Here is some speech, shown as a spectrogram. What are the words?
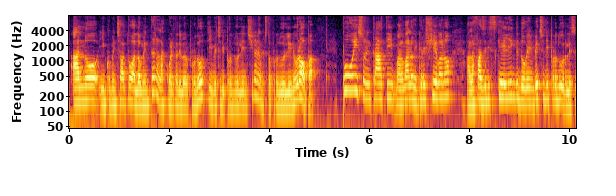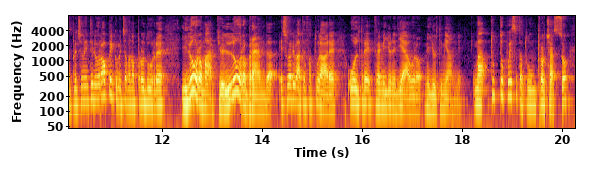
hanno incominciato ad aumentare la qualità dei loro prodotti, invece di produrli in Cina hanno cominciato a produrli in Europa. Poi sono entrati, man mano che crescevano, alla fase di scaling dove invece di produrli semplicemente in Europa incominciavano a produrre il loro marchio, il loro brand e sono arrivati a fatturare oltre 3 milioni di euro negli ultimi anni. Ma tutto questo è stato un processo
